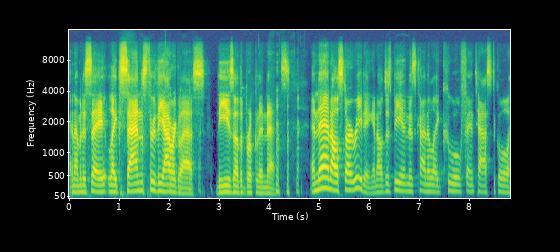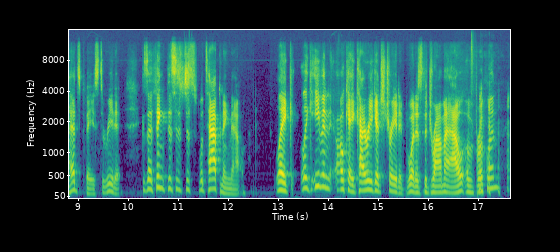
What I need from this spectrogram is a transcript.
And I'm gonna say, like sands through the hourglass, these are the Brooklyn Nets. And then I'll start reading and I'll just be in this kind of like cool, fantastical headspace to read it. Because I think this is just what's happening now like like even okay Kyrie gets traded. What is the drama out of Brooklyn?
